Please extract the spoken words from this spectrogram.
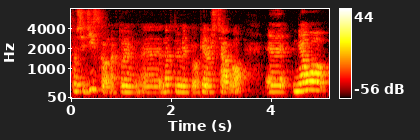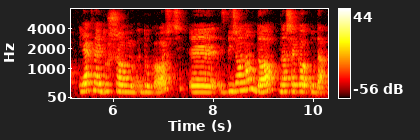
to siedzisko, na którym, e, na którym jakby opierasz ciało, miało jak najdłuższą długość y, zbliżoną do naszego uda.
